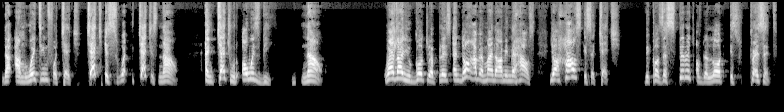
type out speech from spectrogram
that I'm waiting for church. Church is what church is now, and church would always be now. Whether you go to a place and don't have a mind that I'm in the house, your house is a church because the Spirit of the Lord is present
